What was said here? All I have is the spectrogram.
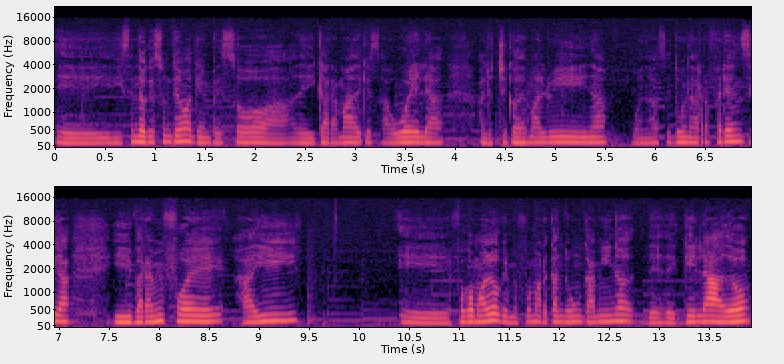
eh, diciendo que es un tema que empezó a dedicar a madres, abuelas, a los chicos de Malvinas, bueno, hace toda una referencia. Y para mí fue ahí eh, fue como algo que me fue marcando un camino desde qué lado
